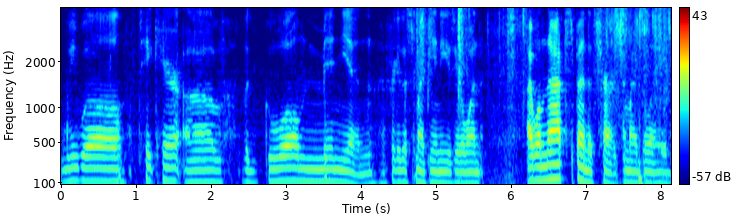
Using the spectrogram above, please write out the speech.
we will take care of the Ghoul Minion. I figure this might be an easier one. I will not spend a charge on my blade.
